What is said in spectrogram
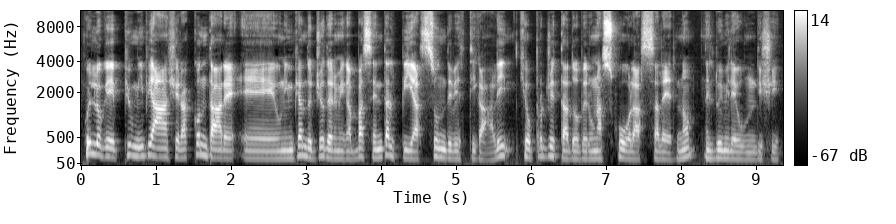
Quello che più mi piace raccontare è un impianto geotermico a bassa entalpia a sonde verticali che ho progettato per una scuola a Salerno nel 2011.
